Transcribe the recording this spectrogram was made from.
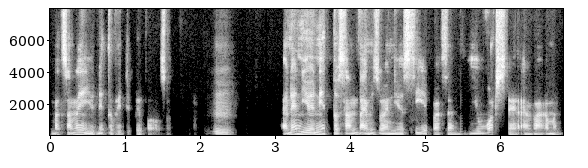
But sometimes you need to read the people also. Mm. And then you need to sometimes when you see a person, you watch their environment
